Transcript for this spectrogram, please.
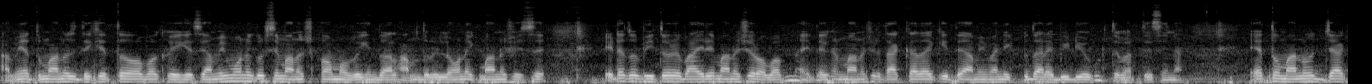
আমি এত মানুষ দেখে তো অবাক হয়ে গেছি। আমি মনে করছি মানুষ কম হবে, কিন্তু আলহামদুলিল্লাহ অনেক মানুষ হয়েছে। এটা তো ভিতরে বাইরে মানুষের অভাব নাই। দেখেন, মানুষের ধাক্কা ধাক্কিতে আমি মানে একটু দ্বারা ভিডিও করতে পারতেছি না। এত মানুষ যাক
